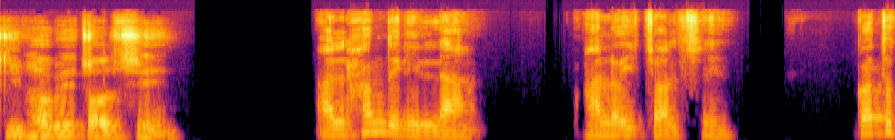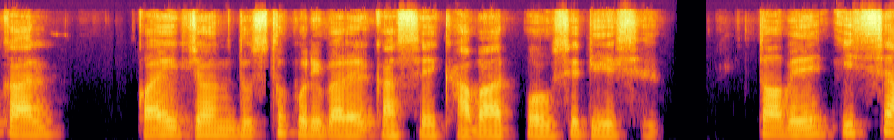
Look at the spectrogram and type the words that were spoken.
কীভাবে চলছে? আলহামদুলিল্লাহ ভালোই চলছে। গতকাল কয়েকজন দুস্থ পরিবারের কাছে খাবার পৌঁছে দিয়েছে। তবে ইচ্ছা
